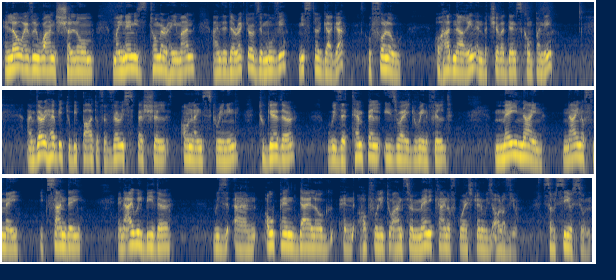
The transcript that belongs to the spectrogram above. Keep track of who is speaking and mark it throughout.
Speaker 1: Hello everyone, Shalom. My name is Tomer Heymann. I'm the director of the movie Mr. Gaga, who follow Ohad Naharin and Batsheva Dance Company. I'm very happy to be part of a very special online screening together with the Temple Israel Greenfield. May 9, 9 of May, it's Sunday, and I will be there with an open dialogue and hopefully to answer many kind of questions with all of you. So see you soon.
